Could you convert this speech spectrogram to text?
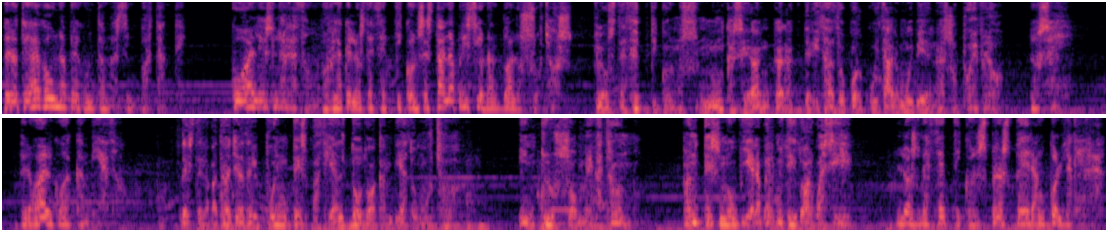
Pero te hago una pregunta más importante. ¿Cuál es la razón por la que los Decepticons están aprisionando a los suyos? Los Decepticons nunca se han caracterizado por cuidar muy bien a su pueblo. Lo sé, pero algo ha cambiado. Desde la batalla del puente espacial todo ha cambiado mucho. Incluso Megatron. Antes no hubiera permitido algo así. Los Decepticons prosperan con la guerra.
